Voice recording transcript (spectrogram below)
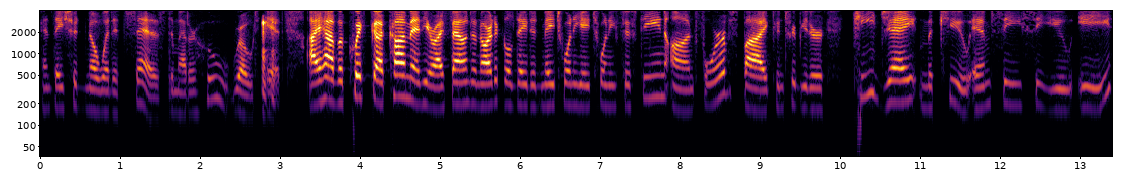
and they should know what it says, no matter who wrote it. I have a quick uh, comment here. I found an article dated May 28, 2015 on Forbes by contributor T.J. McCue, M-C-C-U-E.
